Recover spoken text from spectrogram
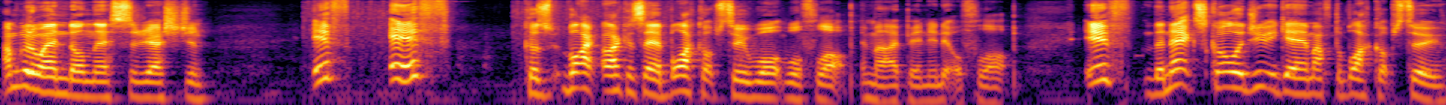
I'm going to end on this suggestion. If, if, because like, like I said, Black Ops 2 will, will flop, in my opinion, it'll flop. If the next Call of Duty game after Black Ops 2,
